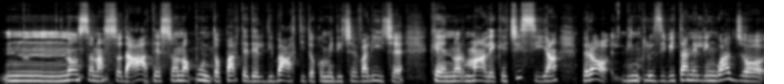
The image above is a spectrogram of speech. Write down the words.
non sono assodate, sono appunto parte del dibattito, come diceva Alice, che è normale che ci sia, però l'inclusività nel linguaggio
